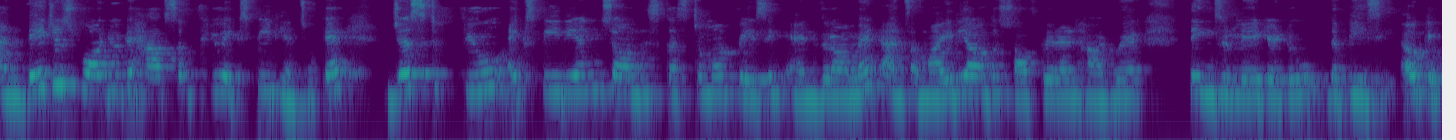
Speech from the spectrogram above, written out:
and they just want you to have some few experience okay? Just few experience on this customer facing environment and some idea on the software and hardware things related to the pc okay?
